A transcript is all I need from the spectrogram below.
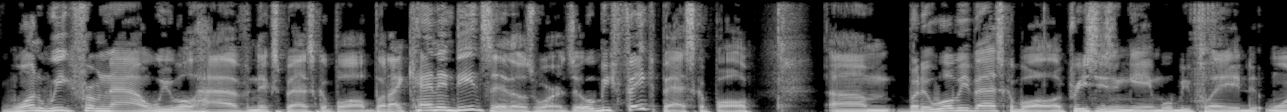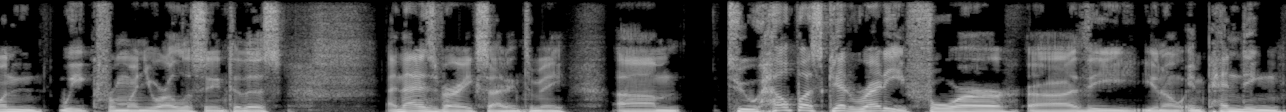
One week from now, we will have Knicks basketball, but I can indeed say those words. It will be fake basketball, um, but it will be basketball. A preseason game will be played one week from when you are listening to this. And that is very exciting to me. Um, to help us get ready for uh, the, you know, impending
